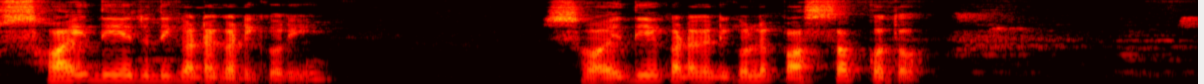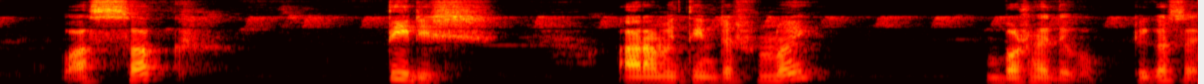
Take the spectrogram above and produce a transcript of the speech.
ছয় দিয়ে যদি কাটাকাটি করি, ছয় দিয়ে কাটাকাটি করলে পাঁচ ছক কত? পাঁচ ছক তিরিশ। আর আমি তিনটা শূন্যই বসাই দেব, ঠিক আছে?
